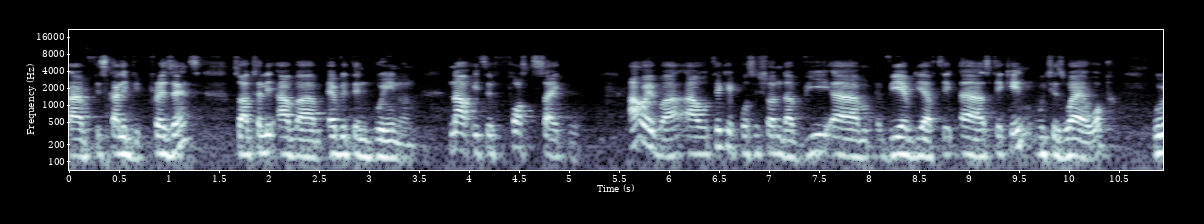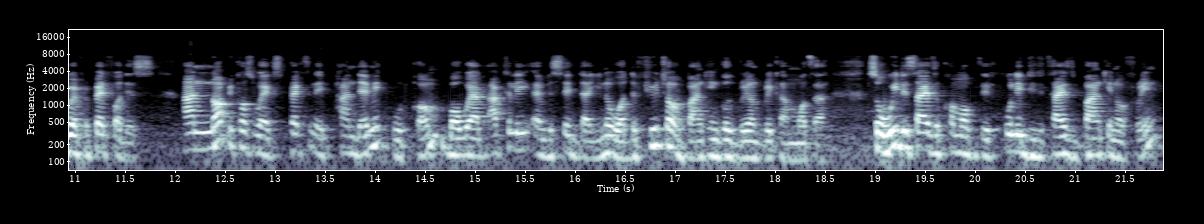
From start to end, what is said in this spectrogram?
uh, physically be present to actually have everything going on. Now, it's a forced cycle. However, I will take a position that v, um, VFD have uh, has taken, which is where I work. We were prepared for this. And not because we're expecting a pandemic would come, but we had actually envisaged that, you know what, the future of banking goes beyond brick and mortar. So we decided to come up with a fully digitized banking offering.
